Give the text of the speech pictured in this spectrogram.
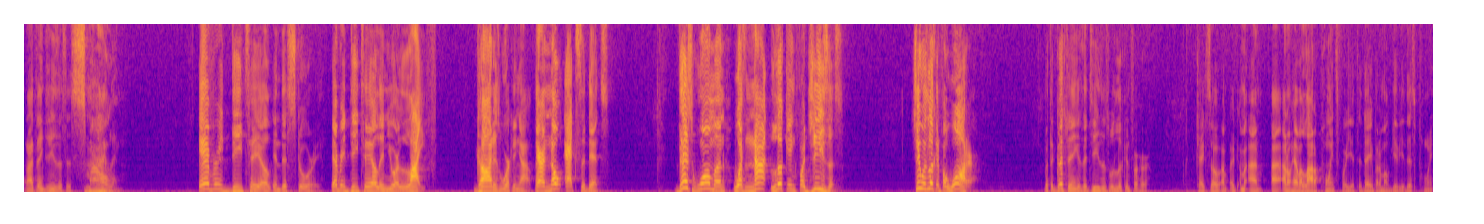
And I think Jesus is smiling. Every detail in this story, every detail in your life, God is working out. There are no accidents. This woman was not looking for Jesus, she was looking for water. But the good thing is that Jesus was looking for her. Okay, so I'm, I'm, I'm, I don't have a lot of points for you today, but I'm going to give you this point.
